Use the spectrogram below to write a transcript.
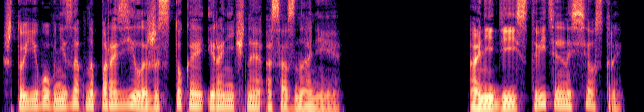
что его внезапно поразило жестокое ироничное осознание. Они действительно сестры.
